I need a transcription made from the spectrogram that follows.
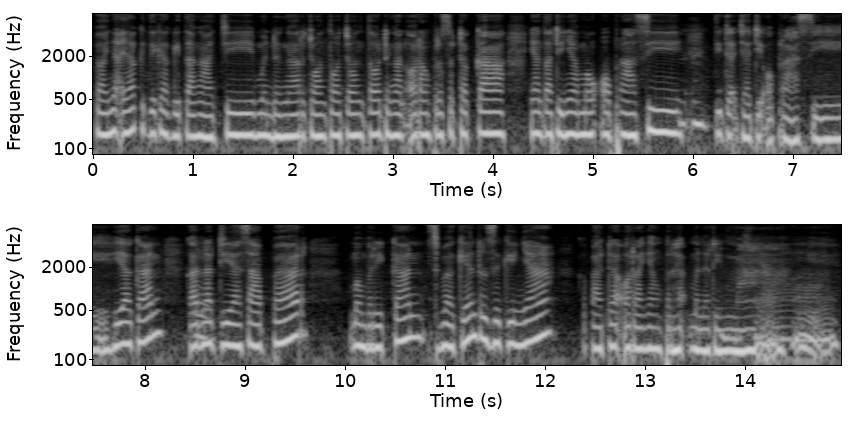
banyak ya ketika kita ngaji mendengar contoh-contoh dengan orang bersedekah yang tadinya mau operasi Mm-mm. tidak jadi operasi ya kan karena dia sabar memberikan sebagian rezekinya kepada orang yang berhak menerima. Iya.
